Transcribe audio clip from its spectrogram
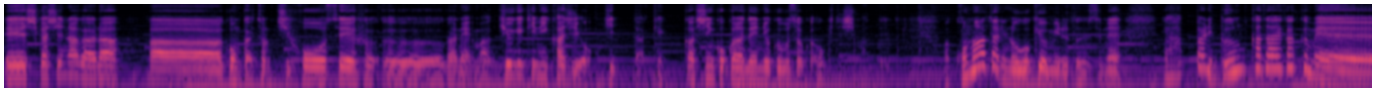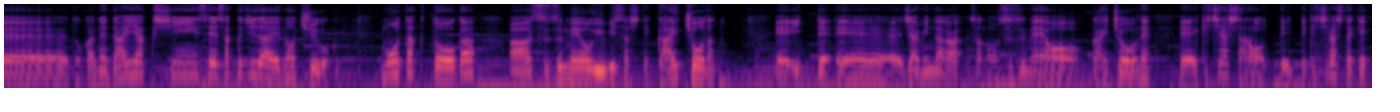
えー、しかしながら、あ今回その地方政府がね、まあ、急激に舵を切った結果、深刻な電力不足が起きてしまっていると。まあ、このあたりの動きを見るとですね、やっぱり文化大革命とかね、大躍進政策時代の中国、毛沢東があスズメを指さして害鳥だと。えー、行って、えー、じゃあみんながそのスズメを、害虫をね、えー、蹴散らしたろうって言って蹴散らした結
